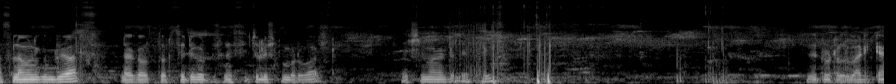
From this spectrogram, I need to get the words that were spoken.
আসসালামু আলাইকুম ভিউয়ার্স ঢাকা উত্তর সিটি কর্পোরেশনের ছেচল্লিশ নম্বর ওয়ার্ড এই সীমানাটা দেখেন। যে টোটাল বাড়িটা।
